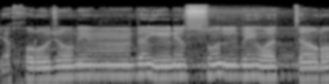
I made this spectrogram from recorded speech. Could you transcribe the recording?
يخرج من بين الصلب والترائب.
